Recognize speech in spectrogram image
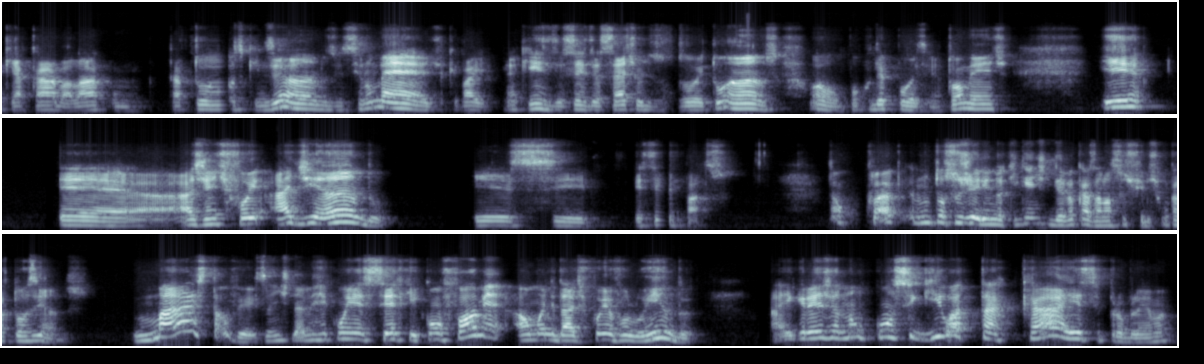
que acaba lá com 14, 15 anos, ensino médio, que vai né, 15, 16, 17 ou 18 anos, ou um pouco depois, eventualmente. E é, a gente foi adiando esse, esse passo. Então, claro eu não estou sugerindo aqui que a gente deva casar nossos filhos com 14 anos. Mas talvez a gente deve reconhecer que, conforme a humanidade foi evoluindo, a igreja não conseguiu atacar esse problema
